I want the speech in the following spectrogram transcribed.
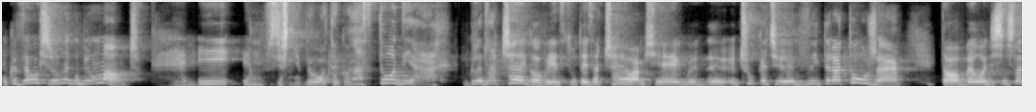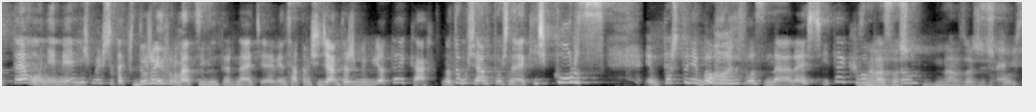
okazało się, że one gubią mocz. I ja mówię, przecież nie było tego na studiach. W ogóle dlaczego? Więc tutaj zaczęłam się jakby y, szukać w literaturze. To było 10 lat temu. Nie mieliśmy jeszcze tak dużo informacji w internecie, więc ja tam siedziałam też w bibliotekach. No to musiałam pójść na jakiś kurs. Też to nie było łatwo znaleźć. I tak Znalazłaś, po prostu... znalazłaś gdzieś kurs?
